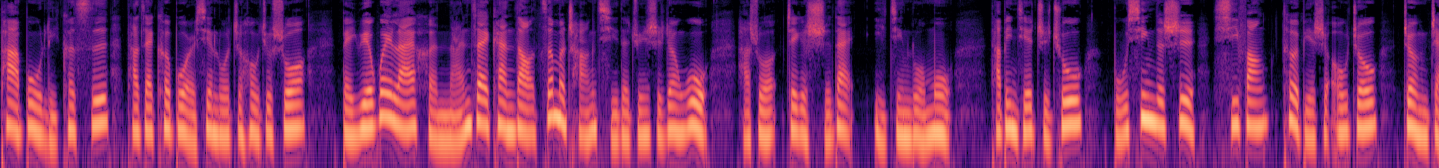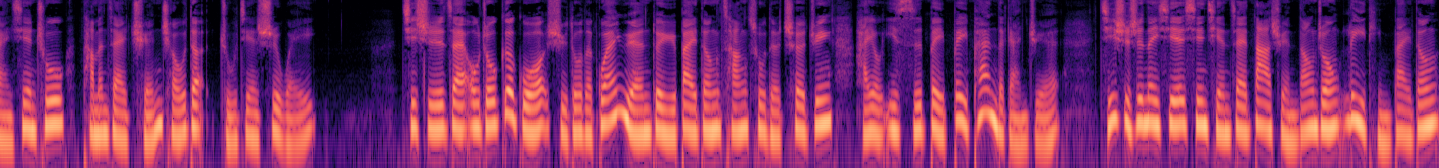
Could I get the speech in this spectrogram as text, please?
帕布里克斯他在喀布尔陷落之后就说：“北约未来很难再看到这么长期的军事任务。”他说：“这个时代已经落幕。”他并且指出。不幸的是，西方，特别是欧洲，正展现出他们在全球的逐渐式微。其实，在欧洲各国，许多的官员对于拜登仓促的撤军，还有一丝被背叛的感觉。即使是那些先前在大选当中力挺拜登，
